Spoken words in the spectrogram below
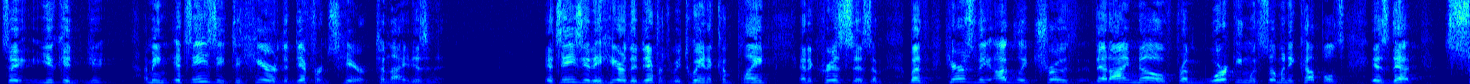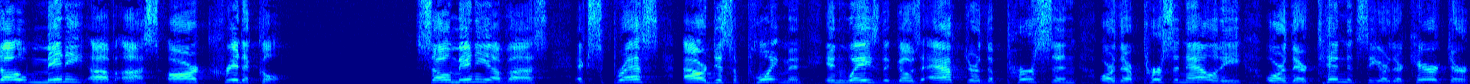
So you could, you, I mean, it's easy to hear the difference here tonight, isn't it? It's easy to hear the difference between a complaint and a criticism. But here's the ugly truth that I know from working with so many couples is that so many of us are critical. So many of us express our disappointment in ways that goes after the person or their personality or their tendency or their character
